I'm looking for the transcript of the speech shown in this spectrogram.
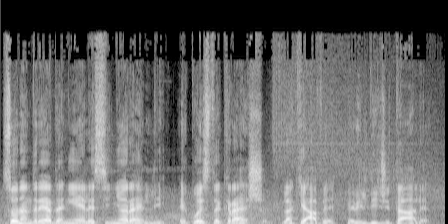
Sono Andrea Daniele Signorelli e questo è Crash, la chiave per il digitale.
